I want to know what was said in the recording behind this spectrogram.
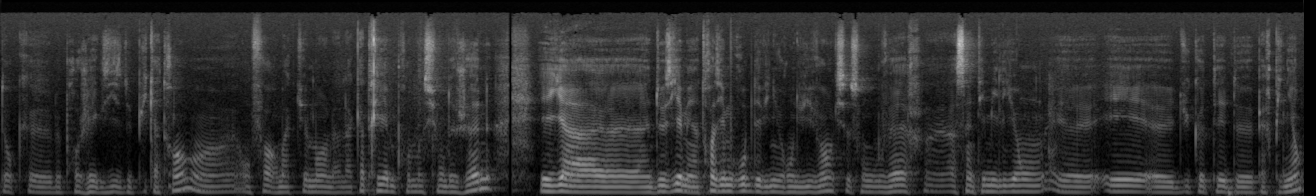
donc le projet existe depuis 4 ans. On forme actuellement la, quatrième promotion de jeunes. Et il y a un deuxième et un troisième groupe des vignerons du vivant qui se sont ouverts à Saint-Émilion et, du côté de Perpignan.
